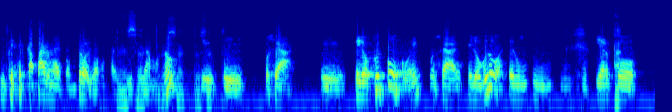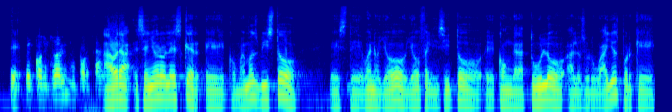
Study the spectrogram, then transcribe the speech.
y que se escaparon al control, vamos a decir, digamos, ¿no? Este, o sea, eh, pero fue poco, ¿eh? O sea, se logró hacer un, cierto ah, eh, este, control importante. Ahora, señor Olesker, eh, como hemos visto, este, bueno, yo, yo felicito, congratulo a los uruguayos porque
